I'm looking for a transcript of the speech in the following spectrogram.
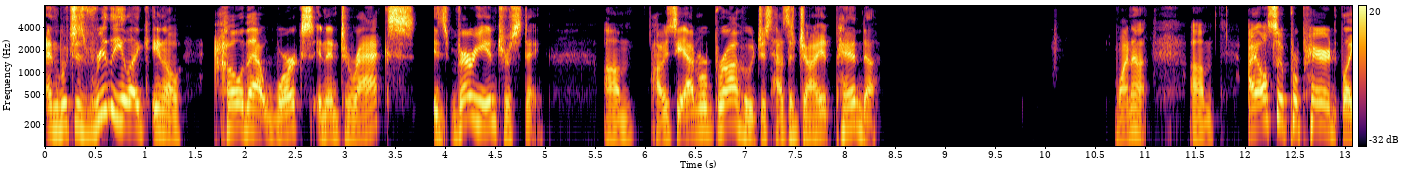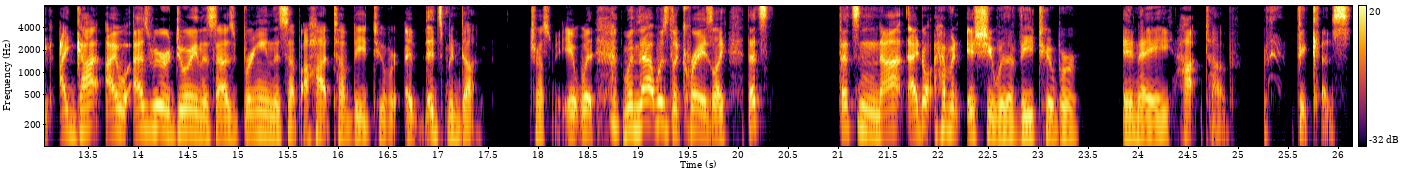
and which is really like you know how that works and interacts is very interesting. Um, obviously, Admiral Bahroo just has a giant panda. Why not? Um, I also prepared like I got I as we were doing this, I was bringing this up a hot tub VTuber. It, it's been done. Trust me. It was when that was the craze. Like that's that's not. I don't have an issue with a VTuber in a hot tub because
